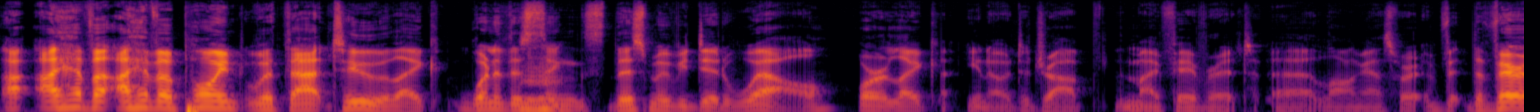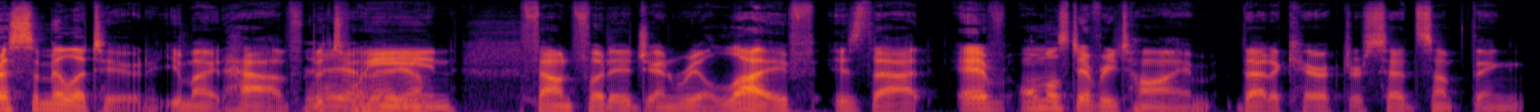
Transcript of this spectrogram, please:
I I have a I have a point with that too. Like one of the Mhm. things this movie did well, or like you know, to drop my favorite uh, long ass word, the verisimilitude you might have Yeah, yeah, there you go. between found footage and real life is that ev- almost every time that a character said something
